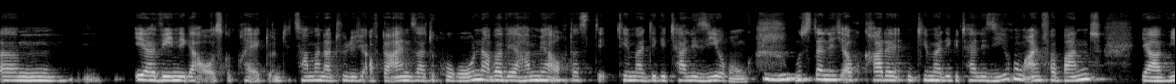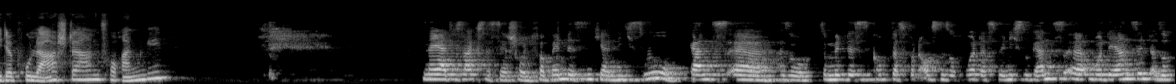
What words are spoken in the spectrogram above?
ähm, eher weniger ausgeprägt. Und jetzt haben wir natürlich auf der einen Seite Corona, aber wir haben ja auch das Thema Digitalisierung. Mhm. Muss da nicht auch gerade im Thema Digitalisierung ein Verband, ja, wie der Polarstern vorangehen? Naja, du sagst es ja schon, Verbände sind ja nicht so ganz, äh, also zumindest kommt das von außen so vor, dass wir nicht so ganz äh, modern sind. Also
